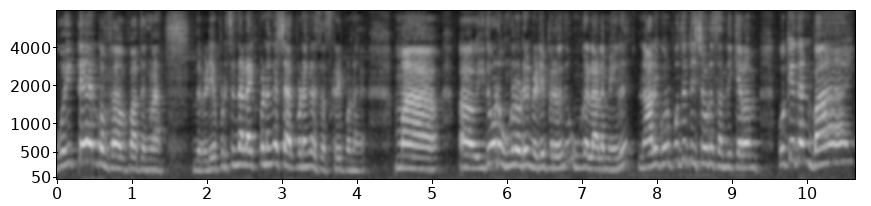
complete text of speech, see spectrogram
போயிட்டே இருக்கும் பார்த்துங்களேன் இந்த வீடியோ பிடிச்சிருந்தா லைக் பண்ணுங்கள் ஷேர் பண்ணுங்கள் சப்ஸ்கிரைப் பண்ணுங்கள் ம இதோட உங்களோட விடைபெறுவது உங்கள் அலமையில் நாளைக்கு ஒரு புது டிஷ்ஷோடு சந்திக்கிறோம். ஓகே தென் பாய்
